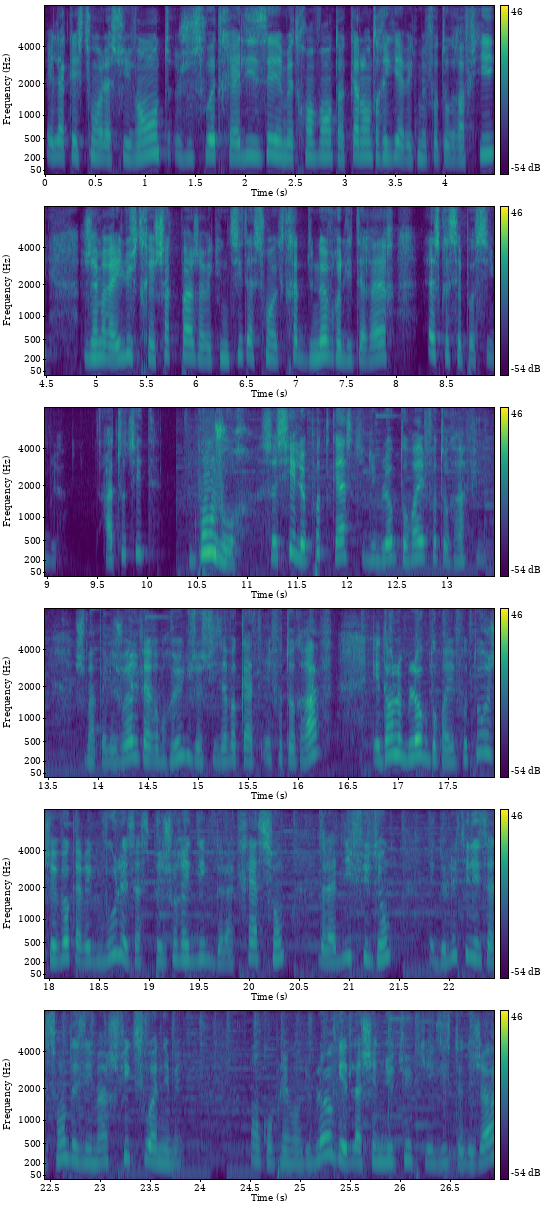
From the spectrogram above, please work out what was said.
Et la question est la suivante. Je souhaite réaliser et mettre en vente un calendrier avec mes photographies. J'aimerais illustrer chaque page avec une citation extraite d'une œuvre littéraire. Est-ce que c'est possible? À tout de suite. Bonjour, ceci est le podcast du blog Droit et Photographie. Je m'appelle Joëlle Verbrugge, je suis avocate et photographe, et dans le blog Droit et Photo, j'évoque avec vous les aspects juridiques de la création, de la diffusion et de l'utilisation des images fixes ou animées. En complément du blog et de la chaîne YouTube qui existe déjà,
